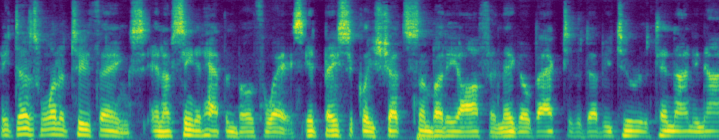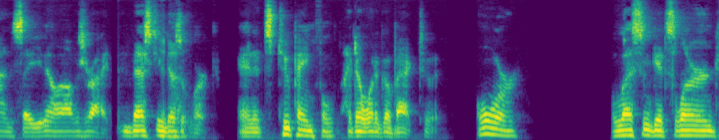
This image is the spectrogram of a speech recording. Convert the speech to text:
it does one of two things, and I've seen it happen both ways. It basically shuts somebody off, and they go back to the W 2 or the 1099 and say, you know, I was right. Investing doesn't work, and it's too painful. I don't want to go back to it. Or a lesson gets learned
